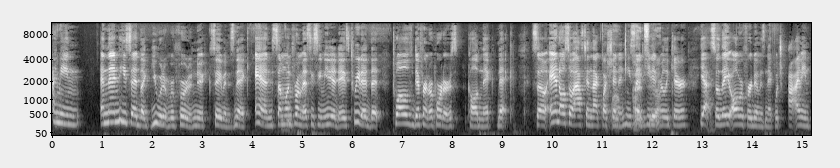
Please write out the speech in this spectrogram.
I mean, and then he said, like, you wouldn't refer to Nick Saban as Nick. And someone from SEC Media Days tweeted that 12 different reporters called Nick Nick. So, and also asked him that question, Wow. and he said didn't he didn't that. really care. Yeah, so they all referred to him as Nick, which I, I mean,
